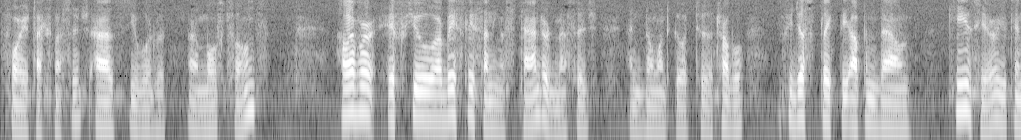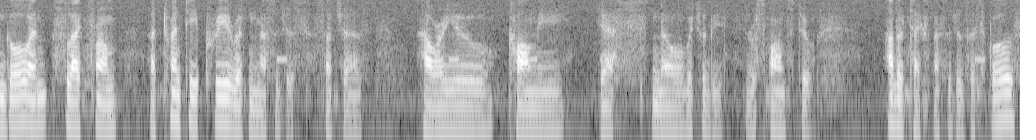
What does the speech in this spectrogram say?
for your text message as you would with uh, most phones. However, if you are basically sending a standard message and you don't want to go to the trouble, if you just click the up and down keys here, you can go and select from uh, 20 pre-written messages, such as how are you, call me, yes, no, which would be in response to other text messages, I suppose,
